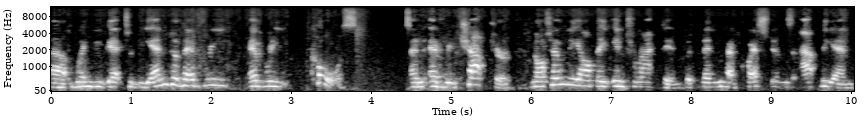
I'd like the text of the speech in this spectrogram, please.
Uh, when you get to the end of every every course and every chapter, not only are they interactive, but then you have questions at the end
